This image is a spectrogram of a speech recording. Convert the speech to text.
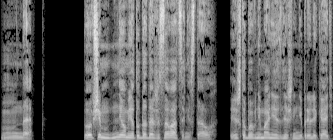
М-да. В общем, днем я туда даже соваться не стал, и чтобы внимание излишне не привлекать,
